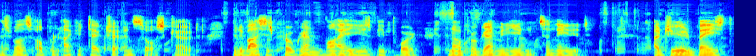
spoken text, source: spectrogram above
as well as open architecture and source code. The device is programmed via USB port, no programming units are needed. Arduino-based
